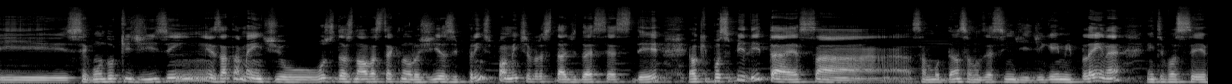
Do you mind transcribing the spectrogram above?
E segundo o que dizem, exatamente, o uso das novas tecnologias e principalmente a velocidade do SSD é o que possibilita essa, essa mudança, vamos dizer assim, de, de gameplay, né? Entre você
